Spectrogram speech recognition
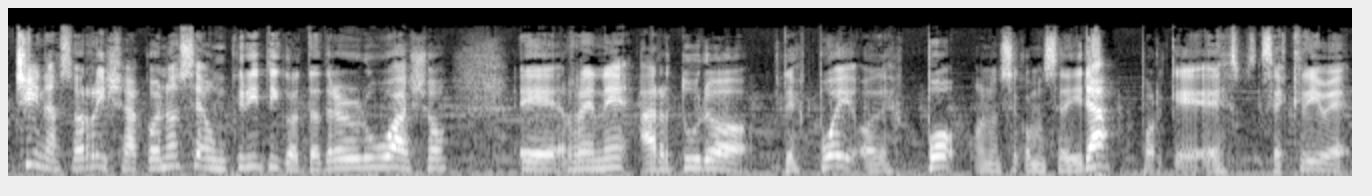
China Zorrilla conoce a un crítico teatral uruguayo, eh, René Arturo Despuey, o Despo, o no sé cómo se dirá, porque es- se escribe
